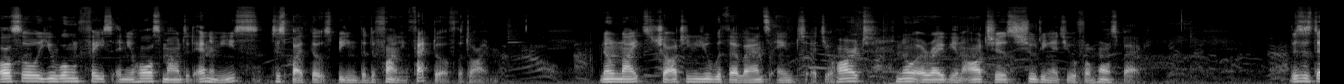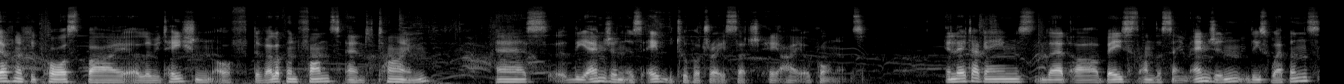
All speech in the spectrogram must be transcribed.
Also, you won't face any horse-mounted enemies, despite those being the defining factor of the time. No knights charging you with their lance aimed at your heart, no Arabian archers shooting at you from horseback. This is definitely caused by a limitation of development funds and time, as the engine is able to portray such AI opponents. In later games that are based on the same engine, these weapons,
